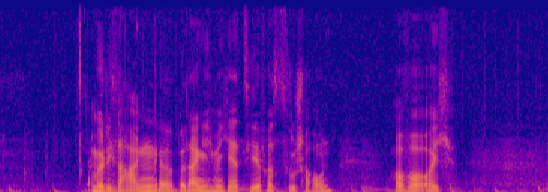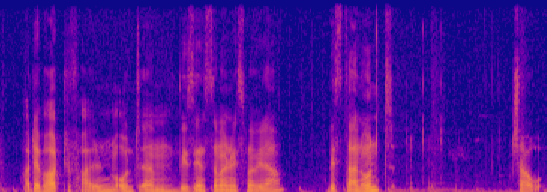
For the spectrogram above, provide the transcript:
würde ich sagen, äh, bedanke ich mich jetzt hier fürs Zuschauen. Hoffe, euch hat der Part gefallen und ähm, wir sehen uns dann beim nächsten Mal wieder. Bis dann und ciao.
